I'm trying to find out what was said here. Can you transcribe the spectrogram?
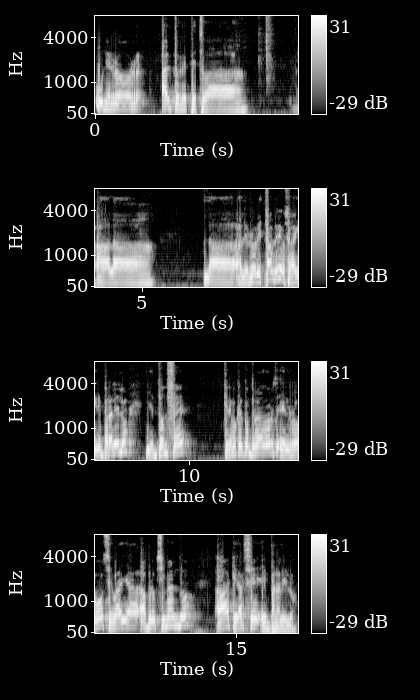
un error alto respecto a, a la, al error estable, o sea, ir en paralelo, y entonces queremos que el controlador, el robot, se vaya aproximando a quedarse en paralelo.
